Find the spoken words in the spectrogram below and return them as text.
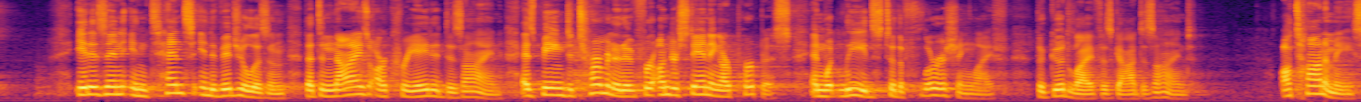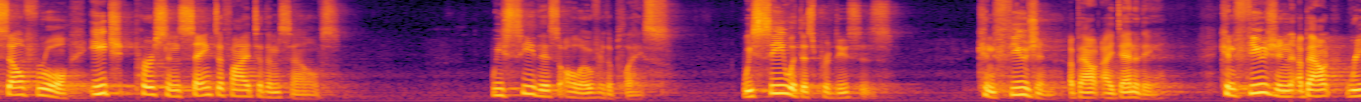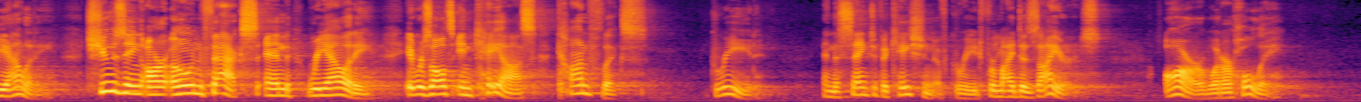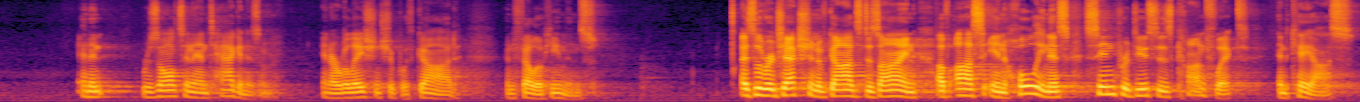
It is an intense individualism that denies our created design as being determinative for understanding our purpose and what leads to the flourishing life, the good life as God designed. Autonomy, self rule, each person sanctified to themselves. We see this all over the place. We see what this produces confusion about identity confusion about reality, choosing our own facts and reality. It results in chaos, conflicts, greed, and the sanctification of greed. For my desires are what are holy. And it results in antagonism in our relationship with God and fellow humans. As the rejection of God's design of us in holiness, sin produces conflict and chaos.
